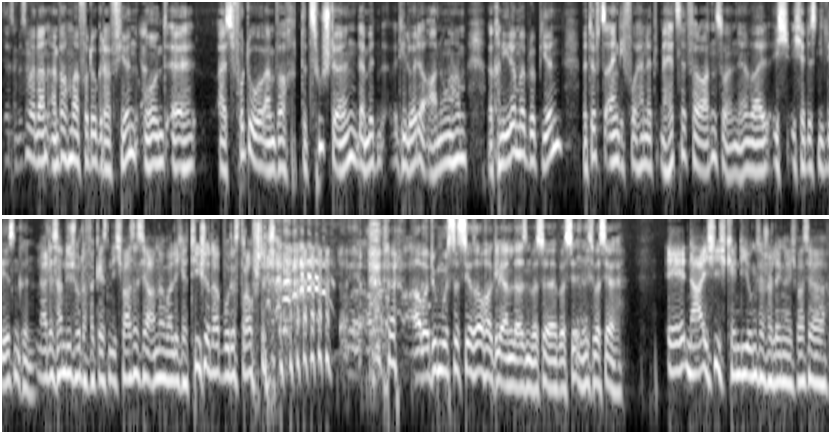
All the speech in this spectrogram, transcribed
das müssen wir dann einfach mal fotografieren und äh, als Foto einfach dazustellen, damit die Leute Ahnung haben. Da kann jeder mal probieren. Man dürfte es eigentlich vorher nicht, man hätte es nicht verraten sollen, ne? weil ich, ich hätte es nie lesen können. Na, das haben die schon wieder vergessen. Ich weiß es ja auch nur, weil ich ein T-Shirt habe, wo das draufsteht. Aber du musstest dir das auch erklären lassen, was, äh, was, was ja Äh, na, ich, ich kenne die Jungs ja schon länger. Ich weiß ja,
